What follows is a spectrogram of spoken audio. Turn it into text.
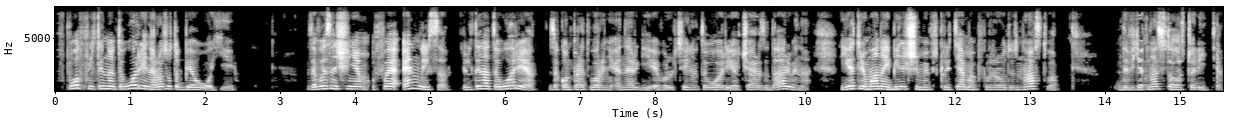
Вплив клітинної теорії на розвиток біології. За визначенням Ф. Енгельса, клітинна теорія, закон перетворення енергії еволюційна теорія Чарльза Дарвіна, є трьома найбільшими відкриттями природознавства 19 століття.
